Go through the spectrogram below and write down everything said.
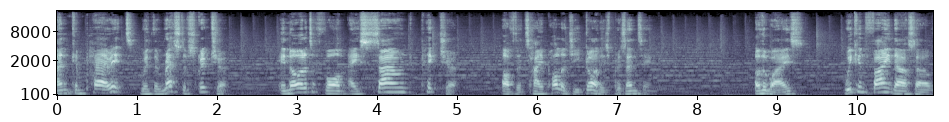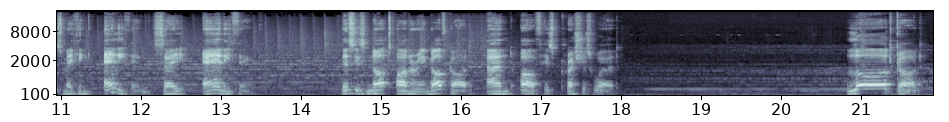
and compare it with the rest of Scripture in order to form a sound picture of the typology God is presenting. Otherwise, we can find ourselves making anything say anything. This is not honouring of God and of His precious word. Lord God,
